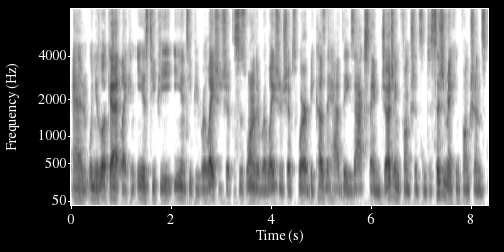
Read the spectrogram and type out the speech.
And when you look at like an ESTP, ENTP relationship, this is one of the relationships where because they have the exact same judging functions and decision making functions,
